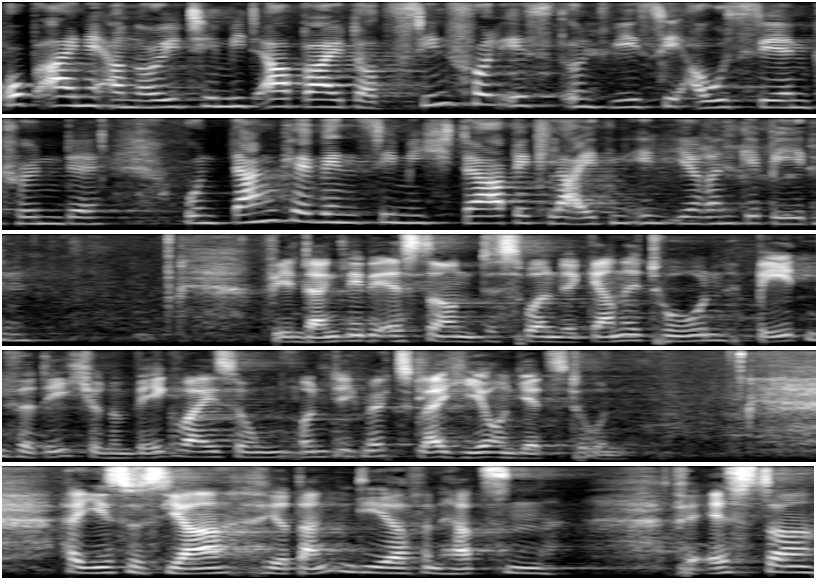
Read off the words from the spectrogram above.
ob eine erneute Mitarbeit dort sinnvoll ist und wie sie aussehen könnte. Und danke, wenn Sie mich da begleiten in Ihren Gebeten. Vielen Dank, liebe Esther, und das wollen wir gerne tun. Beten für dich und um Wegweisung. Und ich möchte es gleich hier und jetzt tun. Herr Jesus, ja, wir danken dir von Herzen für Esther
